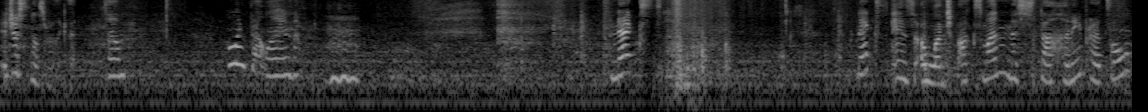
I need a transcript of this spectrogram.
It just smells really good. So, I like that one. Next is a lunchbox one. This is the honey pretzel.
